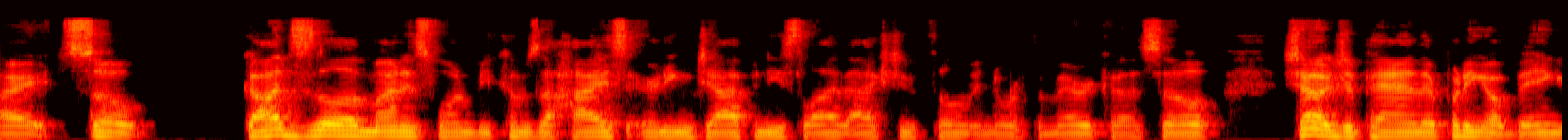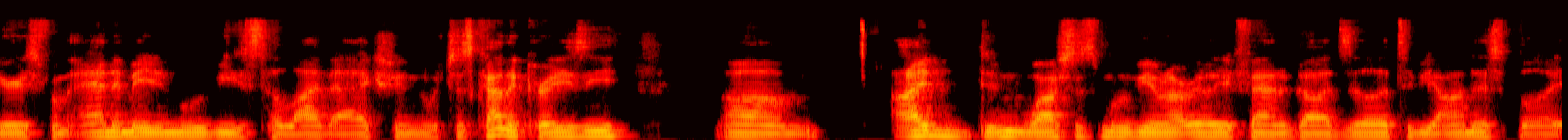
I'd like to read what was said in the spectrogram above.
All right. So Godzilla minus one becomes the highest earning Japanese live action film in North America. So shout out Japan. They're putting out bangers from animated movies to live action, which is kind of crazy. Um, I didn't watch this movie. I'm not really a fan of Godzilla, to be honest, but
